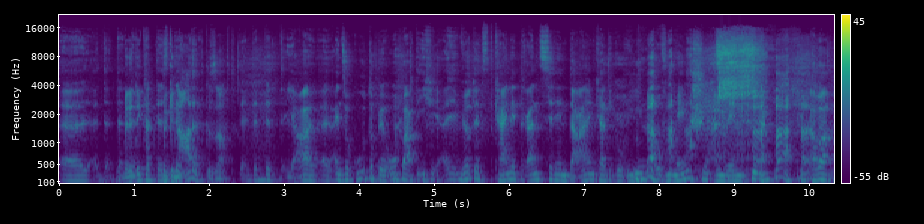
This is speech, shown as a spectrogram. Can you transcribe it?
äh, Benedikt hat das, begnadet gesagt. Ja, ein so guter Beobachter. Ich äh, würde jetzt keine transzendentalen Kategorien auf Menschen anwenden. Aber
